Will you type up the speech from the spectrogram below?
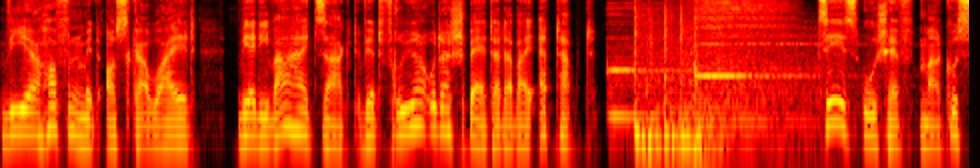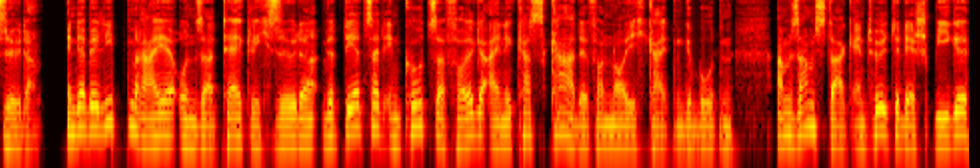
Wir hoffen mit Oscar Wilde, Wer die Wahrheit sagt, wird früher oder später dabei ertappt. CSU-Chef Markus Söder in der beliebten Reihe Unser täglich Söder wird derzeit in kurzer Folge eine Kaskade von Neuigkeiten geboten. Am Samstag enthüllte der Spiegel,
